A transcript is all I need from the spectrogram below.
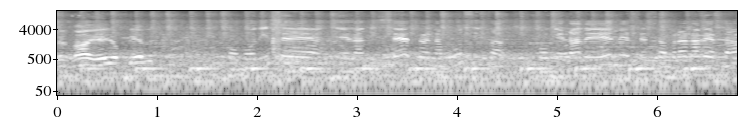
¿verdad? Ellos tienen Como dice el aniceto en la música, con el ADN se sabrá la verdad.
